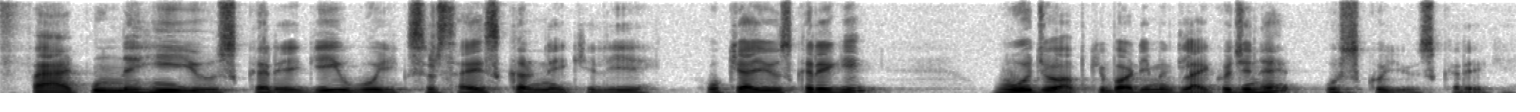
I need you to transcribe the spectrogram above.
फैट नहीं यूज़ करेगी वो एक्सरसाइज करने के लिए। वो क्या यूज़ करेगी? वो जो आपकी बॉडी में ग्लाइकोजन है, उसको यूज़ करेगी।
